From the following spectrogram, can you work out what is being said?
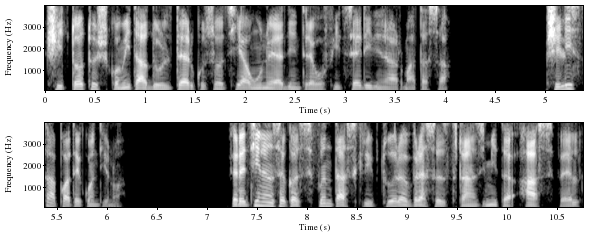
și totuși comite adulter cu soția unuia dintre ofițerii din armata sa. Și lista poate continua. Reține însă că Sfânta Scriptură vrea să-ți transmită astfel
